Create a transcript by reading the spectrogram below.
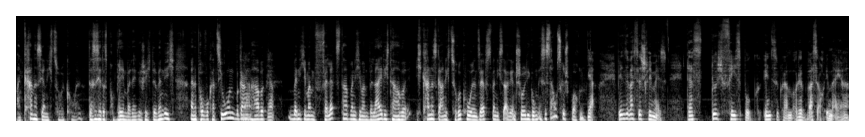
man kann es ja nicht zurückholen. Das ist ja das Problem bei der Geschichte. Wenn ich eine Provokation begangen ja, habe, ja. wenn ich jemanden verletzt habe, wenn ich jemanden beleidigt habe, ich kann es gar nicht zurückholen. Selbst wenn ich sage Entschuldigung, ist es ausgesprochen. Ja. Wissen Sie, was das Schlimme ist? Dass durch Facebook, Instagram oder was auch immer, ja,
